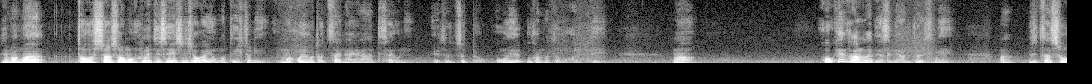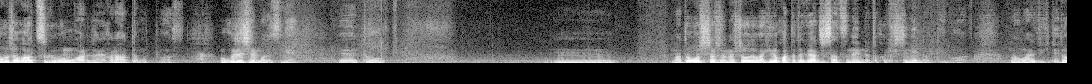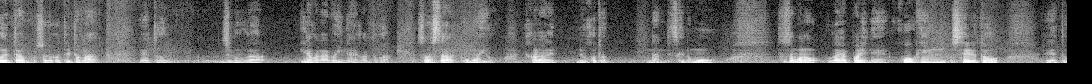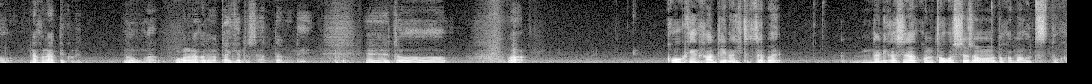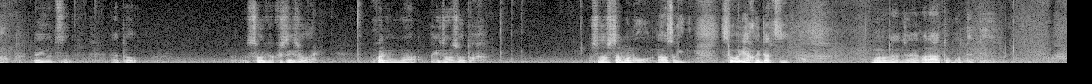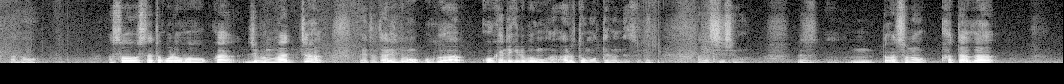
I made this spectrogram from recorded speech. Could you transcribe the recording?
でまあまあ統合失調症も含めて精神障害を持っている人に、まあ、こういうことを伝えないなって最後に、えー、とちょっと思い浮かんだところがあってまあ貢献感がですねあるとですね、まあ、実は症状が継ぐ部分があるんじゃないかなって思ってます。僕自身もですねえっ、ー、とうんまあ統合失調症の症状がひどかった時は自殺年齢とか起死年齢っていうのがまあ、生まれてきてどういった症状かというと,、まあえーと、自分がいなくなればいいんじゃないかとかそうした思いをかられることなんですけどもそうしたものがやっぱりね貢献していると,、えーと、なくなってくる部分が僕の中での体験としてあったのでえっ、ー、とまあ貢献感っていうのは一つやっぱり何かしらこの統合失調症とか、まあ、うつとか大うつあと双極性障害他にもまあ依存症とか。そうしたものを治す時にすごい役に立つものなんじゃないかなと思ってて。あのそうしたところが自分がじゃあ、えーと、誰にも僕は貢献できる部分があると思ってるんですよね。私自身は。だからその方が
